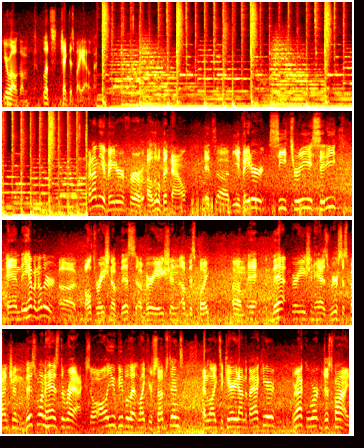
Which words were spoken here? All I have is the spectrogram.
You're welcome. Let's check this bike out. Been on the Evader for a little bit now. It's uh, the Evader C3 City, and they have another uh, alteration of this, a variation of this bike. Um, that variation has rear suspension. This one has the rack. So all you people that like your substance and like to carry it on the back here, the rack will work just fine.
